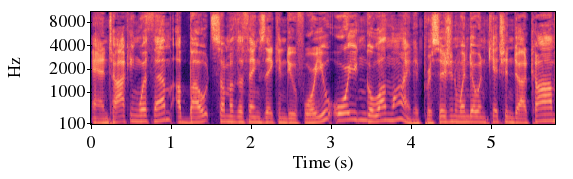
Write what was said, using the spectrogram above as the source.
and talking with them about some of the things they can do for you. Or you can go online at precisionwindowandkitchen.com.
